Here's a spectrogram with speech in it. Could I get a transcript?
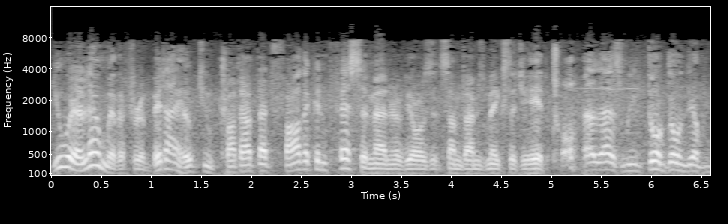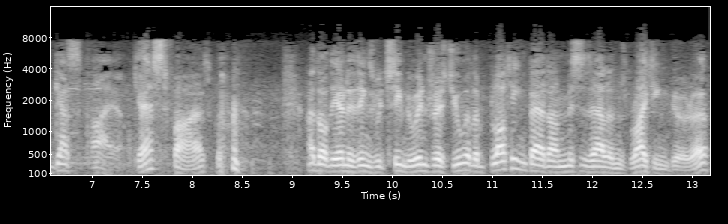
You were alone with her for a bit. I hoped you'd trot out that father confessor manner of yours that sometimes makes such a hit. Oh, alas, we talked only of gas fires. Gas fires? I thought the only things which seemed to interest you were the blotting pad on Mrs. Allen's writing bureau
